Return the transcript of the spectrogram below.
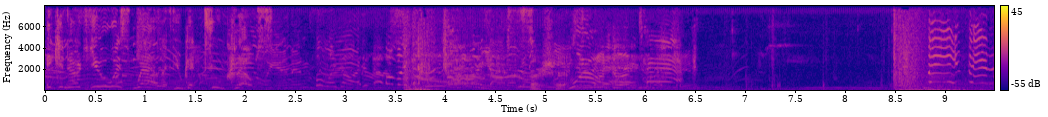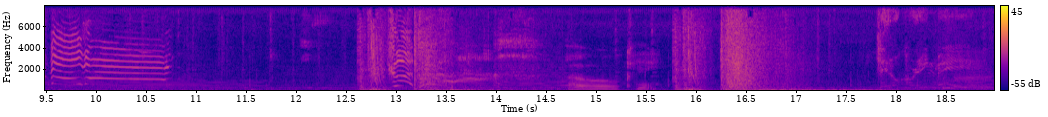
It can hurt you as well if you get too close. Oh my god! Oh my god! Oh shit. We're under attack! Space invaders! Good! Okay. Little green man.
